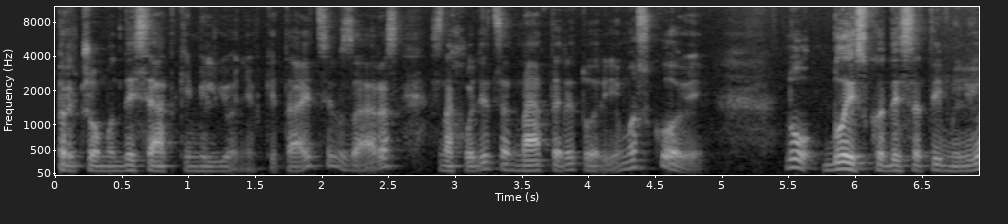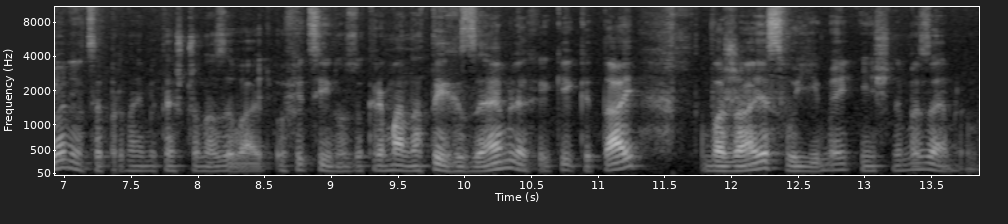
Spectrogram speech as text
Причому десятки мільйонів китайців зараз знаходяться на території Московії. Ну, близько 10 мільйонів це принаймні те, що називають офіційно, зокрема на тих землях, які Китай вважає своїми етнічними землями.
